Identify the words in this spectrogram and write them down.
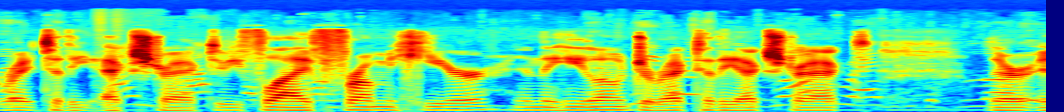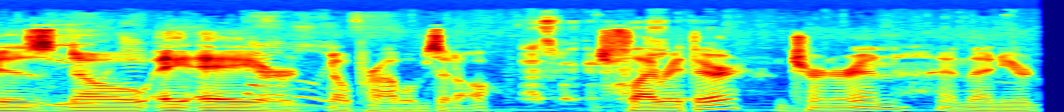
right to the to find extract. you We fly from here in the helo direct to the extract. There is no AA or no problems at all. Just fly right there and turn her in, and then you're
